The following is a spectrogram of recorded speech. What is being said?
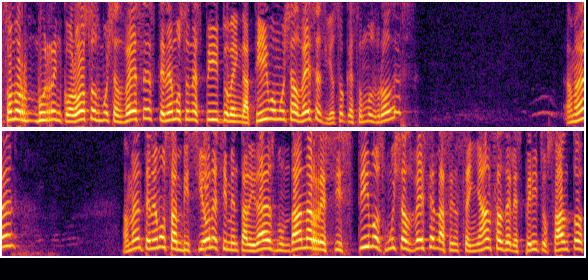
Somos muy rencorosos muchas veces, tenemos un espíritu vengativo muchas veces, y esto que somos brothers. Amén. Amén. Tenemos ambiciones y mentalidades mundanas. Resistimos muchas veces las enseñanzas del Espíritu Santo.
